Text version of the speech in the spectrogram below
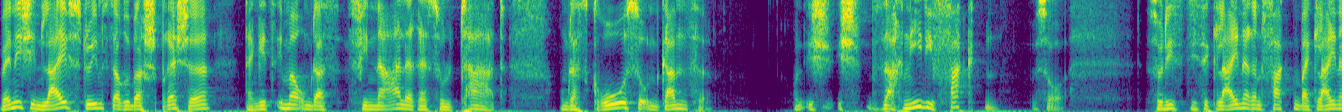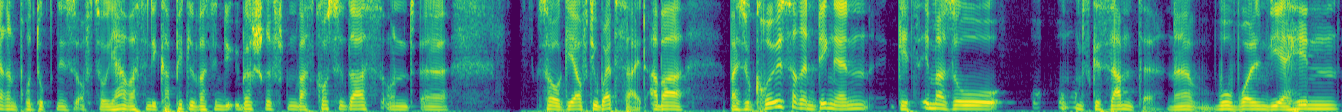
Wenn ich in Livestreams darüber spreche, dann geht es immer um das finale Resultat, um das Große und Ganze. Und ich, ich sage nie die Fakten. So, so diese, diese kleineren Fakten bei kleineren Produkten ist es oft so, ja, was sind die Kapitel, was sind die Überschriften, was kostet das und äh, so, geh auf die Website. Aber bei so größeren Dingen geht es immer so um, ums Gesamte. Ne? Wo wollen wir hin?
